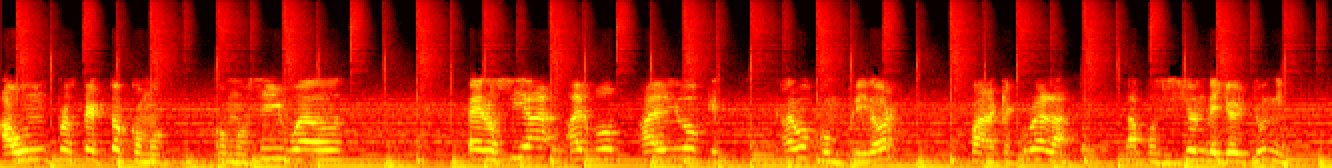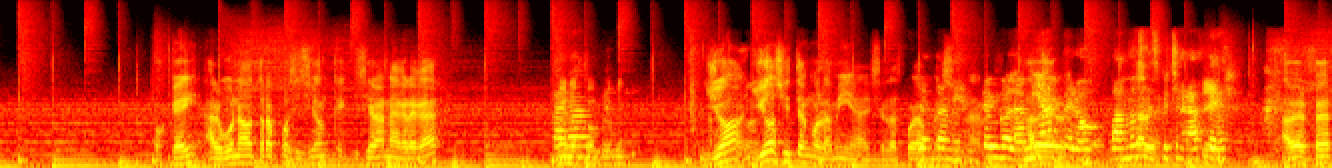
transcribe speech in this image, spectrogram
a un prospecto como, como Sewell, pero sí a algo, algo, que, algo cumplidor para que cubra la, la posición de Joy Tooney. Ok. ¿Alguna otra posición que quisieran agregar? Bueno. Yo, yo sí tengo la mía y se las puedo Yo también tengo la A mía, ver, pero vamos a escuchar a Fer. A ver, Fer.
